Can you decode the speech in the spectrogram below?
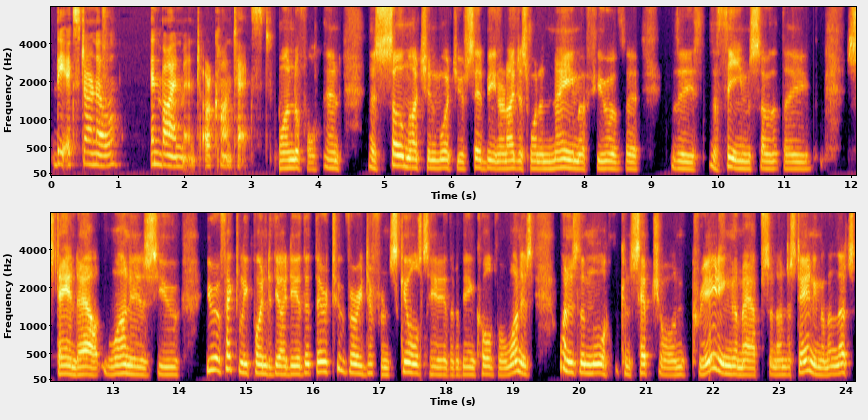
the external environment or context. Wonderful. And there's so much in what you've said, Beena, and I just want to name a few of the the the themes so that they stand out. One is you you effectively pointed to the idea that there are two very different skills here that are being called for. One is one is the more conceptual and creating the maps and understanding them, and that's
